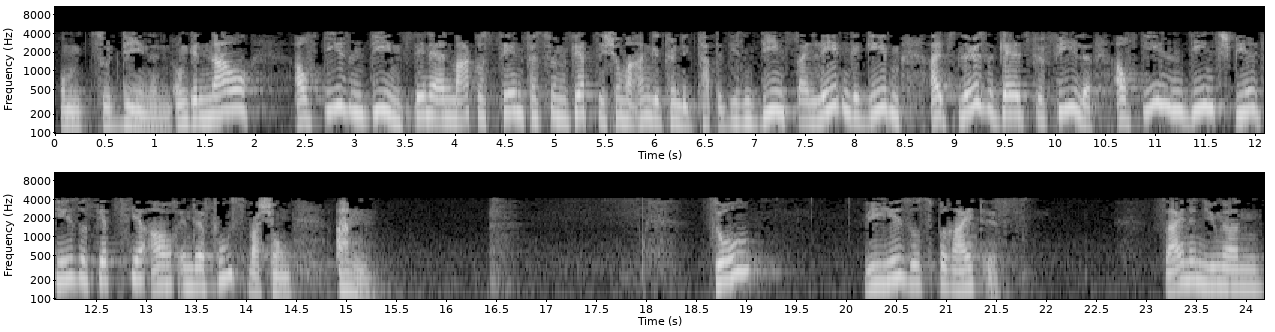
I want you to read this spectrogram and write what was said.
um zu dienen. Und genau auf diesen Dienst, den er in Markus 10, Vers 45 schon mal angekündigt hatte, diesen Dienst, sein Leben gegeben als Lösegeld für viele, auf diesen Dienst spielt Jesus jetzt hier auch in der Fußwaschung an. So wie Jesus bereit ist, seinen Jüngern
